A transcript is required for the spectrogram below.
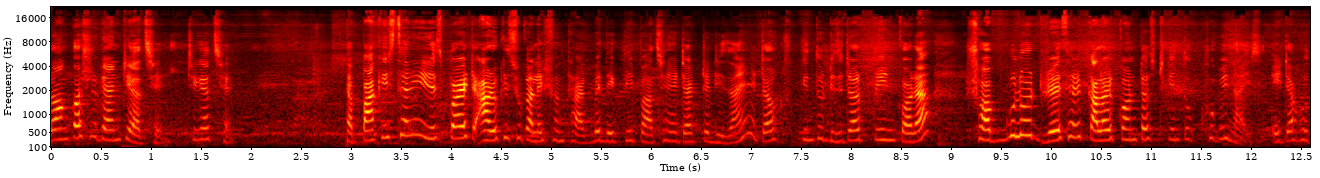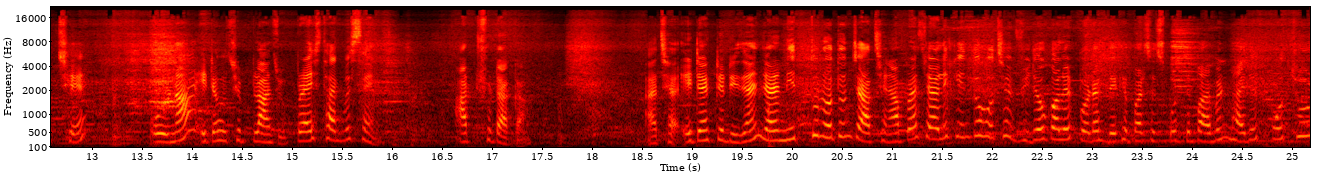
রং কষের গ্যারান্টি আছে, ঠিক আছে? তা পাকিস্তানি ইন্সপায়ার্ড আরও কিছু কালেকশন থাকবে, দেখতেই পাচ্ছেন এটা একটা ডিজাইন এটাও কিন্তু ডিজিটাল প্রিন্ট করা। সবগুলো ড্রেসের কালার কন্ট্রাস্ট কিন্তু খুবই নাইস এটা হচ্ছে ওড়না, এটা হচ্ছে প্লাজো। প্রাইস থাকবে সেম আটশো টাকা। আচ্ছা এটা একটা ডিজাইন যারা নিত্য নতুন চাচ্ছেন, আপনারা চাইলে কিন্তু হচ্ছে ভিডিও কলের প্রোডাক্ট দেখে পারচেস করতে পারবেন। ভাইদের প্রচুর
